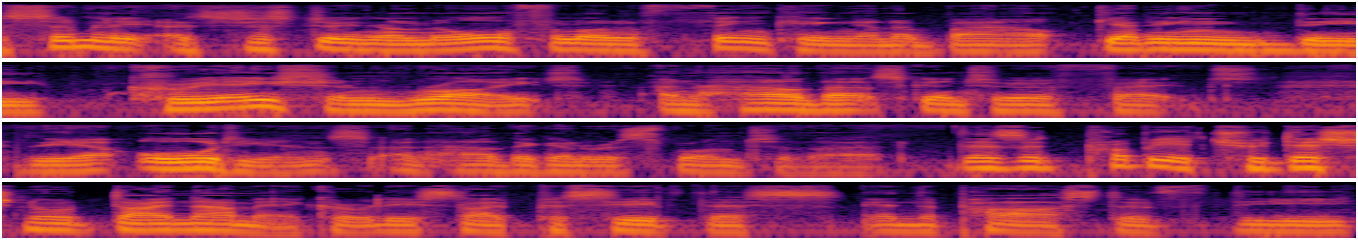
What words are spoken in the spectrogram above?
Similarly, it's just doing an awful lot of thinking and about getting the creation right and how that's going to affect the audience and how they're going to respond to that. There's a, probably a traditional dynamic, or at least I've perceived this in the past, of the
